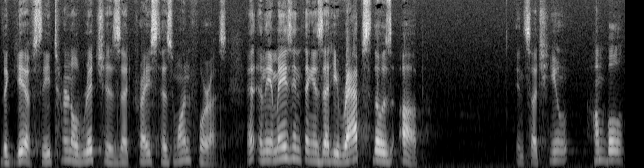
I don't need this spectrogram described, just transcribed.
the gifts, the eternal riches that Christ has won for us. And, and the amazing thing is that he wraps those up in such hum, humble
